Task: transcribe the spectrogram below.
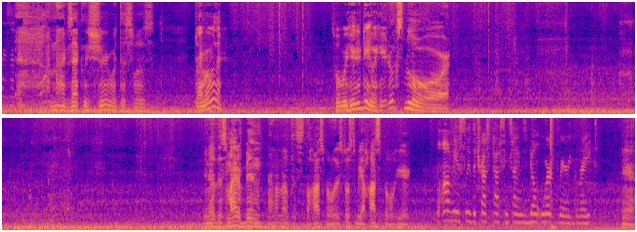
Or is that the school? I'm not exactly sure what this was. Drive over there. That's what we're here to do. We're here to explore. This might have been, I don't know if this is the hospital. There's supposed to be a hospital here. Well, obviously the trespassing signs don't work very great. Yeah.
